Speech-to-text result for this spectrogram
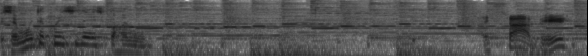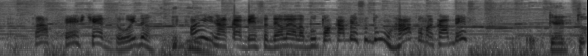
Isso é muita coincidência para mim. Vai saber. Essa peste é doida. Aí na cabeça dela, ela botou a cabeça de um rato na cabeça. O que é que tu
